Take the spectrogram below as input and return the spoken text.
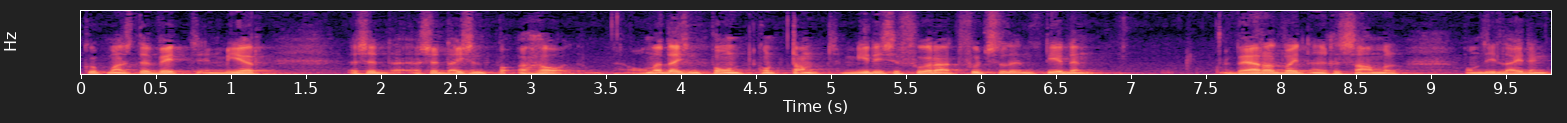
Koopmans de Wet en meer is dit is dit 1000 100 000 pond kontant mediese voorraad voedsel en kleding wêreldwyd ingesamel om die lyding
